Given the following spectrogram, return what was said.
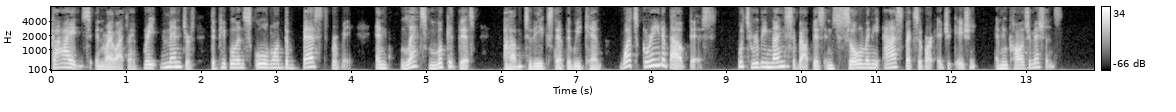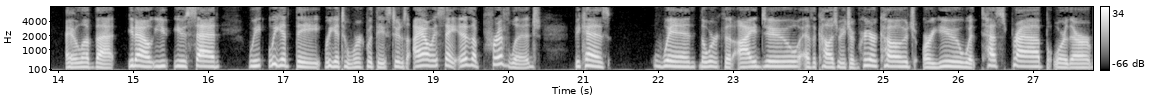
guides in my life. I have great mentors. The people in school want the best for me. And let's look at this um, to the extent that we can. What's great about this? What's really nice about this in so many aspects of our education and in college admissions? I love that. You know, you, you said we, we get the, we get to work with these students. I always say it is a privilege because when the work that I do as a college major career coach or you with test prep, or there are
